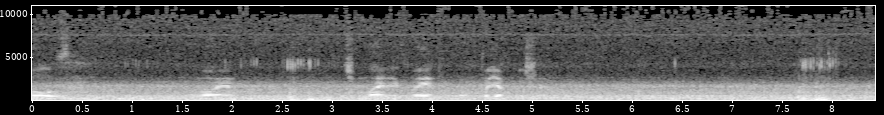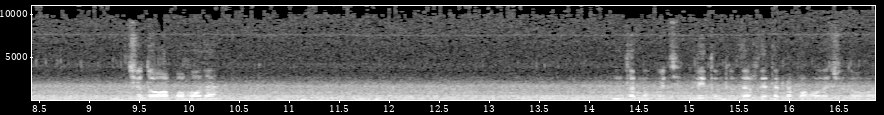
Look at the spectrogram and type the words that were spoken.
Close line. Чи line, як lane, ну, хто як пише. Чудова погода. Ну, то, мабуть, літом тут завжди така погода чудова.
